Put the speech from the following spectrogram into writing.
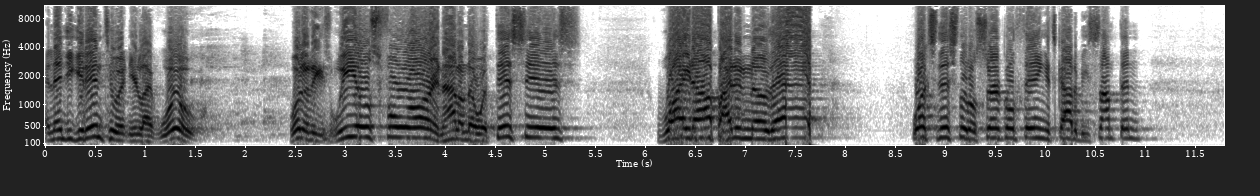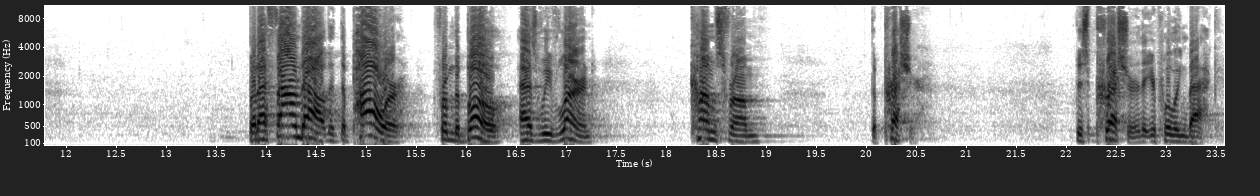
And then you get into it and you're like, whoa, what are these wheels for? And I don't know what this is. White up, I didn't know that. What's this little circle thing? It's got to be something. But I found out that the power from the bow, as we've learned, comes from the pressure. This pressure that you're pulling back.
